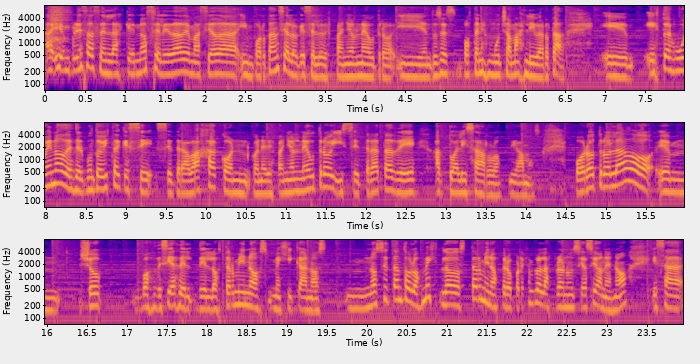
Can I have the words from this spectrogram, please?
hay empresas en las que no se le da demasiada importancia a lo que es el español neutro y entonces vos tenés mucha más libertad. Eh, esto es bueno desde el punto de vista que se, trabaja con, el español neutro y se trata de actualizarlo, digamos. Por otro lado, em, yo vos decías de, los términos mexicanos. No sé tanto los, los términos, pero por ejemplo las pronunciaciones, ¿no? Esa,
